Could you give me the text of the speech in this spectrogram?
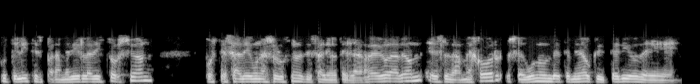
utilices para medir la distorsión, pues te sale una solución o te sale otra. La regla de ON es la mejor según un determinado criterio de,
